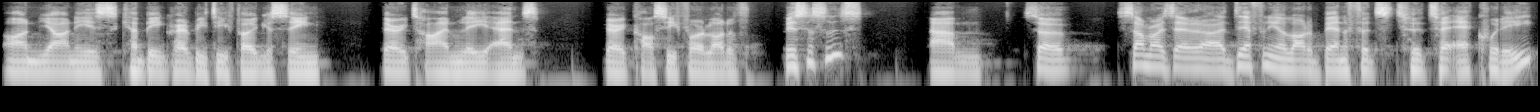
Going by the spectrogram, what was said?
on, Yianni, is can be incredibly defocusing, very timely, and very costly for a lot of businesses. Um, so, summarize, there are definitely a lot of benefits to, to equity,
